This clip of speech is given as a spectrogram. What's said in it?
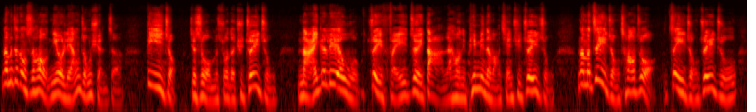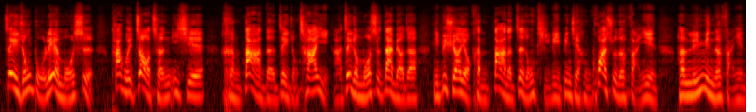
那么这种时候你有两种选择，第一种就是我们说的去追逐。哪一个猎物最肥最大，然后你拼命的往前去追逐，那么这种操作、这一种追逐、这一种捕猎模式，它会造成一些很大的这种差异啊。这种模式代表着你必须要有很大的这种体力，并且很快速的反应、很灵敏的反应。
